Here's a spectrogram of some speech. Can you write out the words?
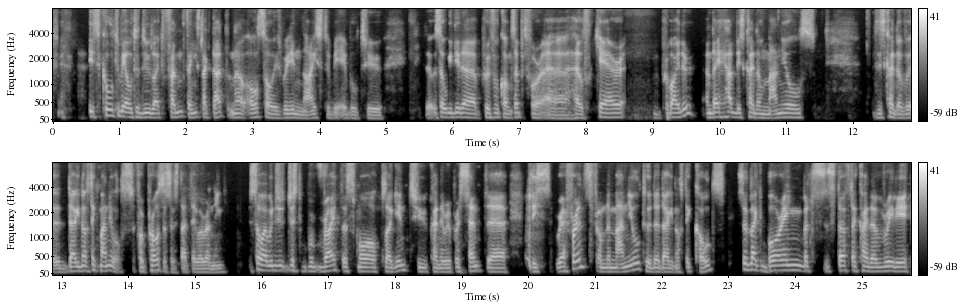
it's cool to be able to do like fun things like that. And also it's really nice to be able to. So we did a proof of concept for a healthcare provider, and they had these kind of manuals, these kind of uh, diagnostic manuals for processes that they were running so I would just write a small plugin to kind of represent this reference from the manual to the diagnostic codes. So like boring, but stuff that kind of really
